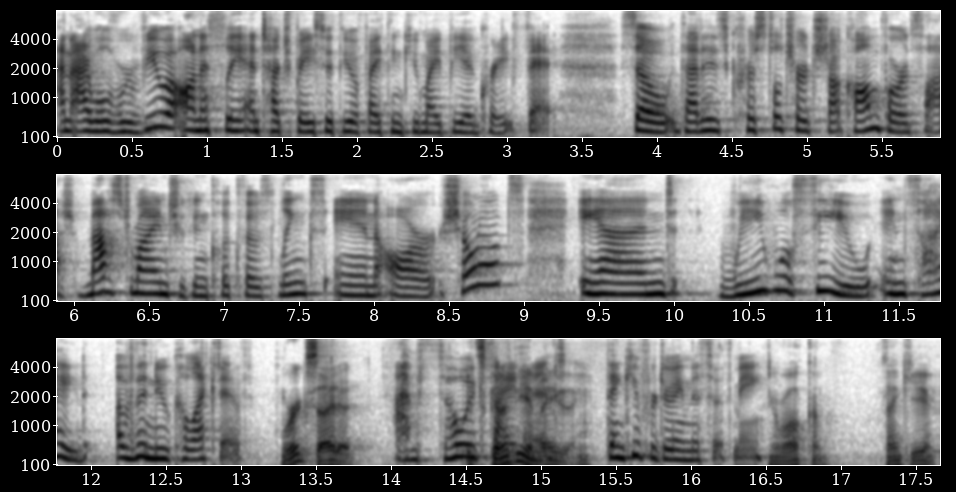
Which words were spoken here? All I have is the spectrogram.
and I will review it honestly and touch base with you if I think you might be a great fit. So that is krystlechurch.com forward slash mastermind. You can click those links in our show notes, and we will see you inside of the new collective. We're excited. I'm so excited. It's gonna be amazing. Thank you for doing this with me. You're welcome. Thank you.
